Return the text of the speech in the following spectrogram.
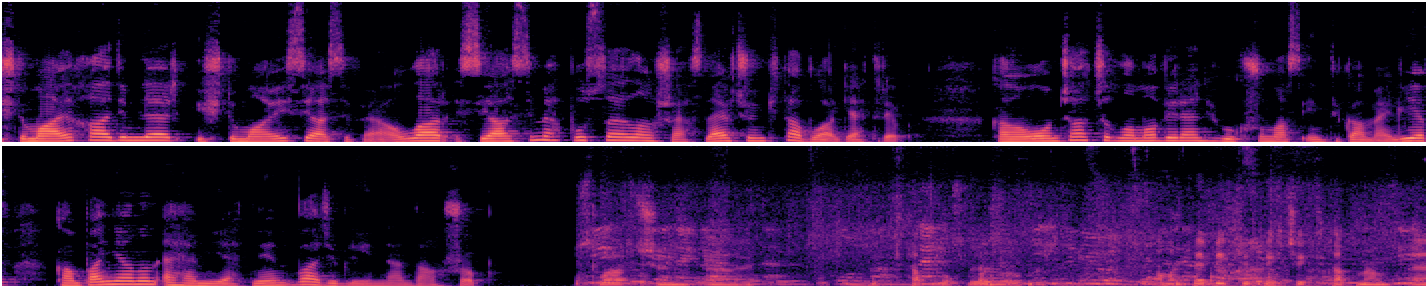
ictimai xadimlər, ictimai siyasi fəallar, siyasi məhbus sayılan şəxslər üçün kitablar gətirib. Kanal 10-a açıqlama verən hüquqşünas İntiqam Əliyev kampaniyanın əhəmiyyətinin vacibliyindən danışıb. Kurslar üçün ə, kitab toplayırıq. Amma təbii ki, təkcə kitabla ə,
